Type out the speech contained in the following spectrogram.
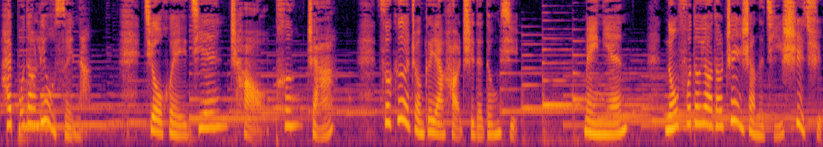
还不到六岁呢，就会煎、炒、烹、炸，做各种各样好吃的东西。每年，农夫都要到镇上的集市去，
